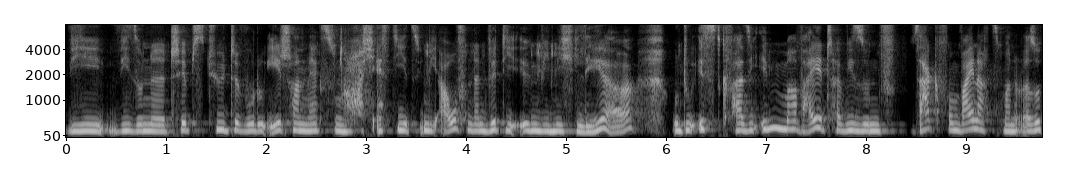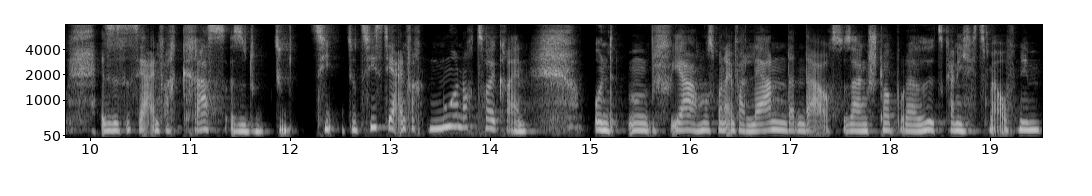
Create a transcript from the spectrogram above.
wie, wie so eine Chips-Tüte, wo du eh schon merkst, oh, ich esse die jetzt irgendwie auf und dann wird die irgendwie nicht leer und du isst quasi immer weiter wie so ein Sack vom Weihnachtsmann oder so. Also das ist ja einfach krass. Also du, du, zieh, du ziehst dir einfach nur noch Zeug rein. Und mm, ja, muss man einfach lernen, dann da auch zu sagen, stopp oder jetzt kann ich nichts mehr aufnehmen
